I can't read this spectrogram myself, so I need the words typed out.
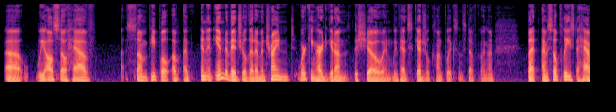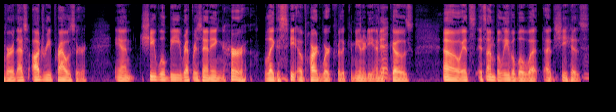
uh, we also have some people of and an individual that I've been trying, working hard to get on the show, and we've had schedule conflicts and stuff going on. But I'm so pleased to have her. That's Audrey Prowser, and she will be representing her legacy of hard work for the community, and it goes. Oh, it's it's unbelievable what uh, she has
